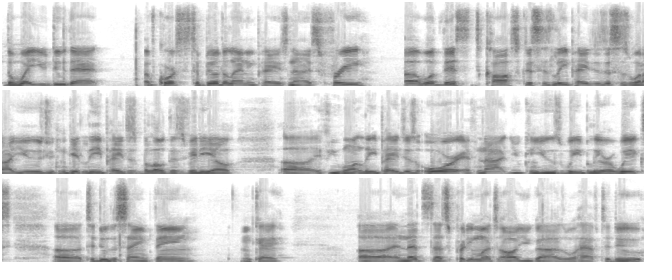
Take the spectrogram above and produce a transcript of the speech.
the way you do that, of course, is to build a landing page. Now it's free. Uh, well, this cost, this is lead pages. This is what I use. You can get lead pages below this video uh, if you want lead pages, or if not, you can use Weebly or Wix uh, to do the same thing. Okay, uh, and that's that's pretty much all you guys will have to do.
